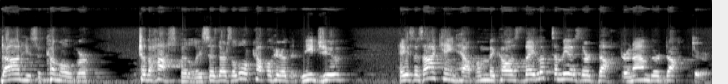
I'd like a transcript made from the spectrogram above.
Don, he said, come over to the hospital. He says, There's a little couple here that needs you. He says, I can't help them because they look to me as their doctor, and I'm their doctor.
